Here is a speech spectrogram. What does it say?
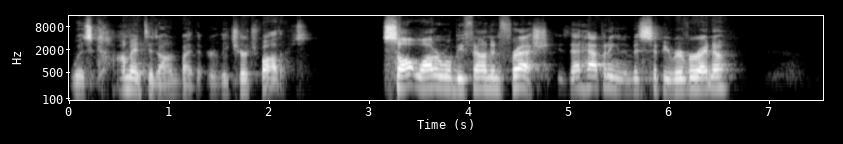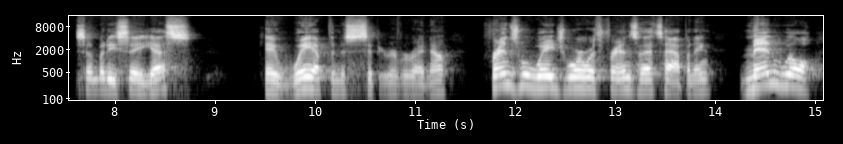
was commented on by the early church fathers. Salt water will be found in fresh. Is that happening in the Mississippi River right now? Somebody say yes. Okay, way up the Mississippi River right now. Friends will wage war with friends. That's happening. Men will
